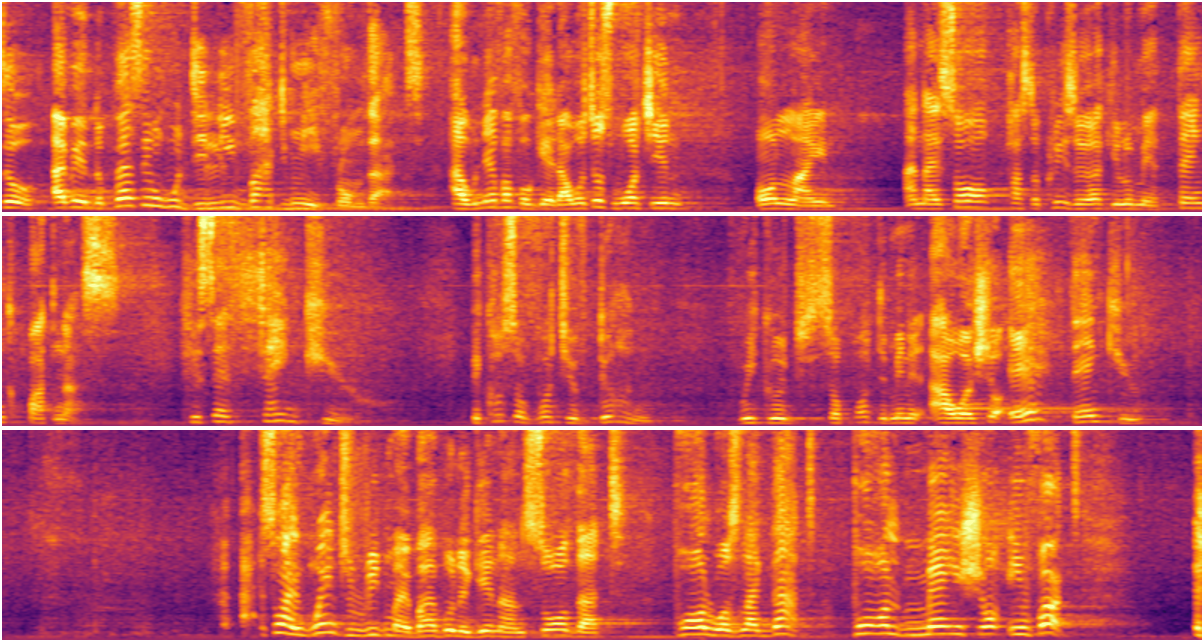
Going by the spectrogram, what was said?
So, I mean, the person who delivered me from that, I will never forget. I was just watching online and I saw Pastor Chris Oyakhilome thank partners. He said, Thank you. Because of what you've done, we could support the minute. I was sure, eh? Thank you. So I went to read my Bible again and saw that Paul was like that. Paul mentioned, in fact,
